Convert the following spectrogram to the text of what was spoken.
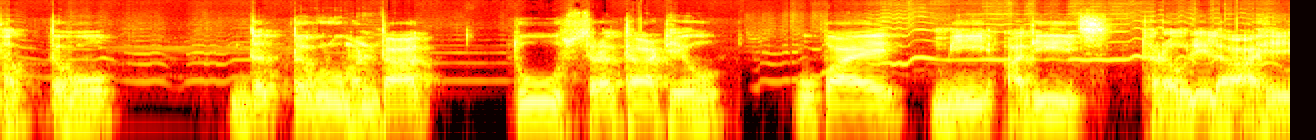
भक्त हो दत्तगुरु म्हणतात तू श्रद्धा ठेव उपाय मी आधीच ठरवलेला आहे.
